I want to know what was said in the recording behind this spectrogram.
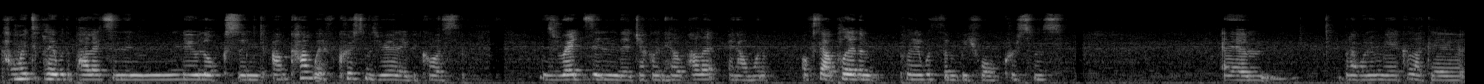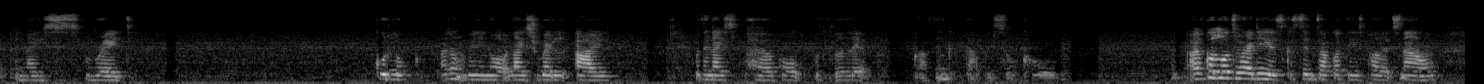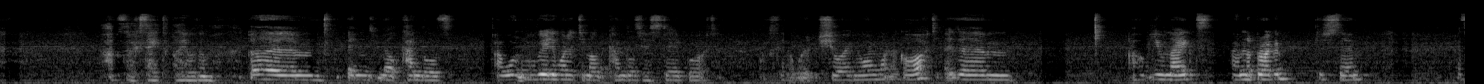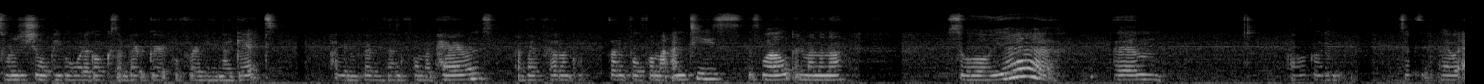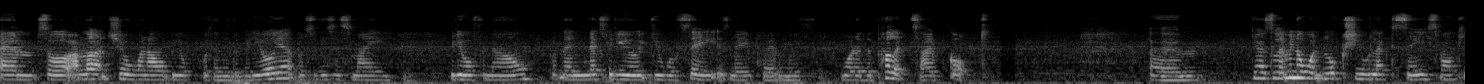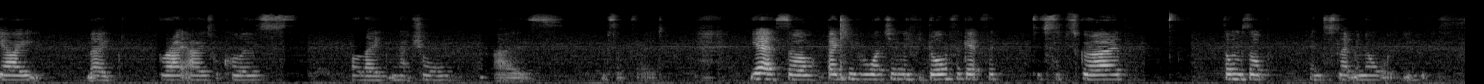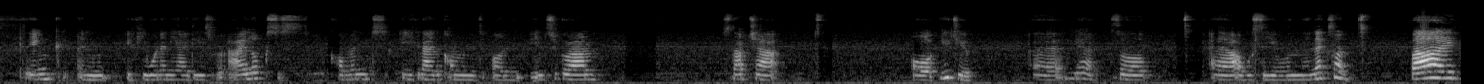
can't wait to play with the palettes and the new looks, and I can't wait for Christmas really because there's reds in the Jaclyn Hill palette, and I want to obviously I'll play them, play with them before Christmas. Um, but I want to make like a, a nice red good look. I don't really know, a nice red eye with a nice purple with the lip. I think that'd be so cool. I've got lots of ideas because since I've got these palettes now, I'm so excited to play with them. Um, and melt candles. I really wanted to melt candles yesterday, but I wanted to show everyone what I got. And, um, I hope you liked. I'm not bragging, just saying. I just wanted to show people what I got because I'm very grateful for everything I get. I'm very thankful for my parents. I'm very thankful for my aunties as well and my nana. So yeah, um, oh god, Um, so I'm not sure when I'll be up with another video yet, but so this is my video for now. But then the next video you will see is me playing with one of the palettes I've got. Um, yeah, so let me know what looks you would like to see. Smoky eye, like bright eyes, what colours, or like natural eyes. I'm so excited. Yeah, so thank you for watching. If you don't forget for, to subscribe, thumbs up, and just let me know what you think, and if you want any ideas for eye looks, just comment. You can either comment on Instagram, Snapchat, or YouTube. Uh, yeah, so uh, I will see you on the next one. Bye!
